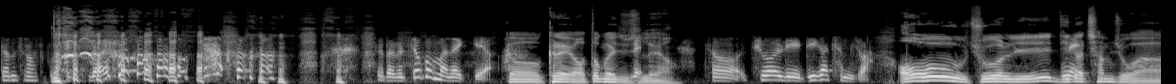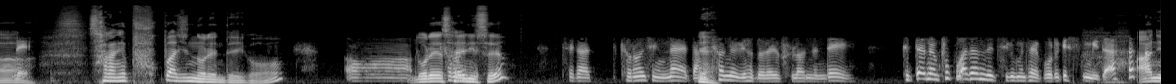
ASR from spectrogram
부담스러워서 못하겠어요. 그러면 조금만 할게요. 어, 그래요. 어떤 거 해주실래요? 저 주얼리 네가 참 좋아. 어우, 주얼리, 네가 네. 참 좋아. 네. 사랑에 푹 빠진 노래인데, 이거. 어, 노래 사연 결혼- 있어요? 제가 결혼식 날 남편을 위해서 노래를 불렀는데 그때는 푹 빠졌는데 지금은 잘 모르겠습니다. 아니,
